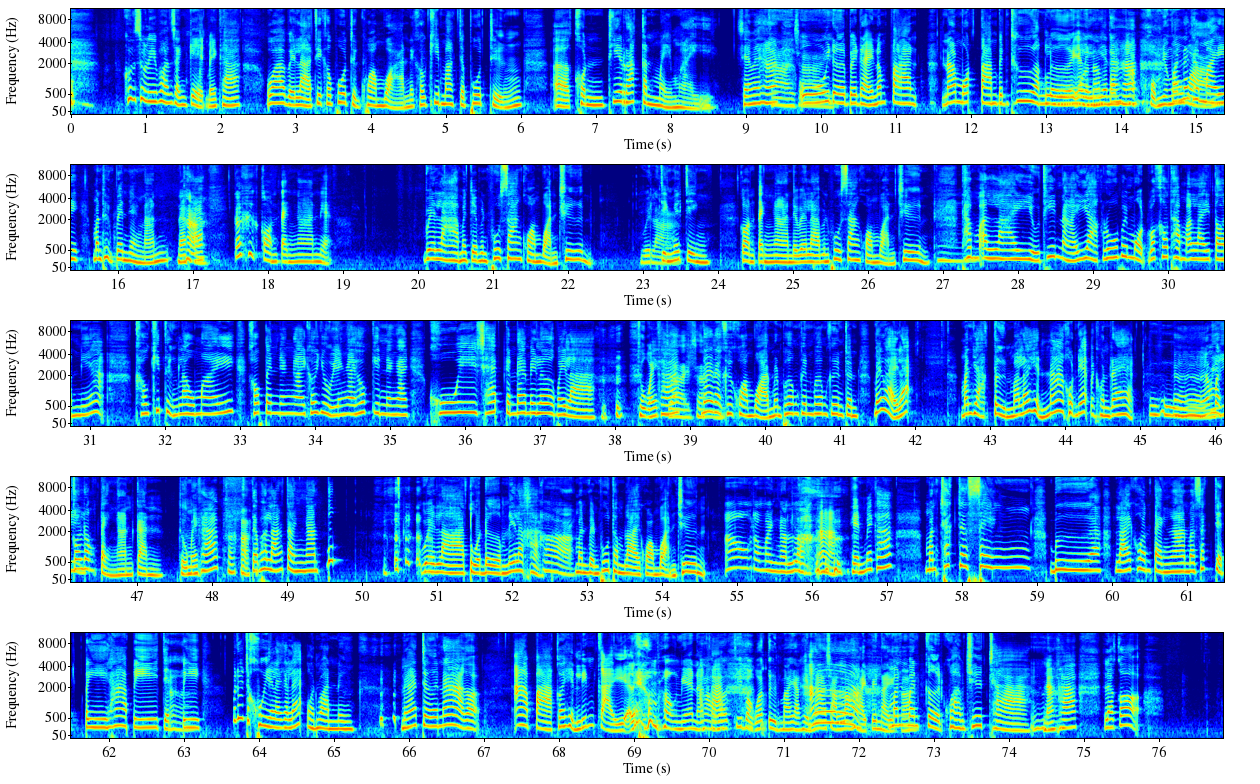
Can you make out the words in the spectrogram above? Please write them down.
คุณสุริพรสังเกตไหมคะ ว่าเวลาที่เขาพูดถึงความหวานเนี่ยเขาขี้มักจะพูดถึงเอ่อคนที่รักกันใหม่ ๆ ใช่ไหมฮะใช่ใช่โอ้ยเดินไปไหนน้ำตาลหน้ามดตามเป็นเทือกเลยอะไรเงี้ยนะฮะำต้ผักขมยังเพราะว่านั้นหวานทำไมมันถึงเป็นอย่างนั้นนะคะค่ะก็คือก่อนแต่งงานเนี่ย เวลามันจะเป็นผู้สร้างความหวานชื่นเวลาจริงไม่จริง ก่อนแต่งงานในยเวลาเป็นผู้สร้างความหวานชื่นทำอะไรอยู่ที่ไหนอยากรู้ไปหมดว่าเขาทำอะไรตอนเนี้ยเขาคิดถึงเราไหมเขาเป็นยังไงเขาอยู่ยังไงเขากินยังไง คุยแชทกันได้ไม่เลิกไม่ลา ถูกไหมคะใช่ใช่นั่นแหะคือความหวานมันเพิ่มขึ้นเพิ่มขึ้นจนไม่ไหวละมันอยากตื่นมาแล้วเห็นหน้าคนเนี้ยเป็นคนแรกโอ้โหเออมันก็ต้องแต่งงานกัน ถูกไหมคะค่ะแต่พอหลังแต่งงานปุ๊บ เวลาตัวเดิมนี่แหละค่ะค่ะ มันเป็นผู้ทำลายความหวานชื่นเอ้าทำไมงั้นล่ะอะเห็นไหมคะ มันชักจะเซ็ง เบื่อ หลายคนแต่งงานมาสักเจ็ดปีห้าปีเจ็ดอ่าปี ไม่รู้จะคุยอะไรกันแล้ววันวันๆหนึ่งนะเจอหน้าก็อ้าปากก็เห็นลิ้นไก่อะไรทำนองเนี้ยนะคะอ้าวแล้วที่บอกว่าตื่นมาอยากเห็นหน้าอ่าฉันและหายไปไหนมันคะมันเกิดความชืดชาอืมนะคะ แล้วก็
